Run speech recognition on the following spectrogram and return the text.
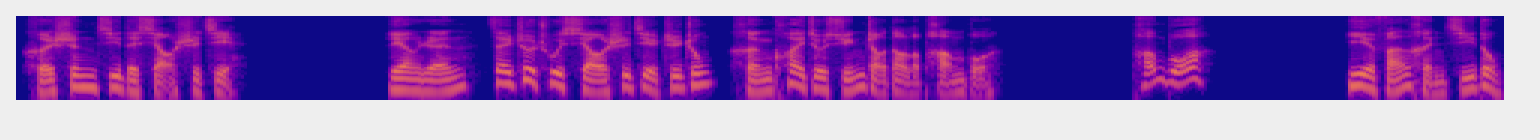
和生机的小世界。两人在这处小世界之中，很快就寻找到了庞博。庞博，叶凡很激动，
